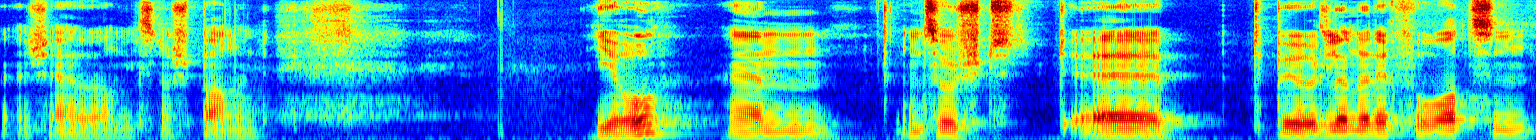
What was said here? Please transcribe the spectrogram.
Das ist auch amigs noch spannend. Ja, ähm, und sonst äh, die Bürgler natürlich von Watson.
